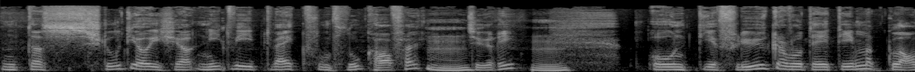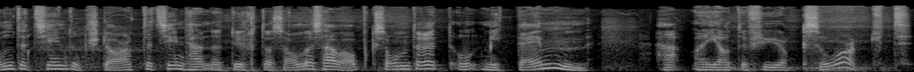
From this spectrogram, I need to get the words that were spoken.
Und das Studio ist ja nicht weit weg vom Flughafen mhm. Zürich. Mhm. Und die Flüger, die dort immer gelandet sind und gestartet sind, haben natürlich das alles auch abgesondert. Und mit dem hat man ja dafür gesorgt,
